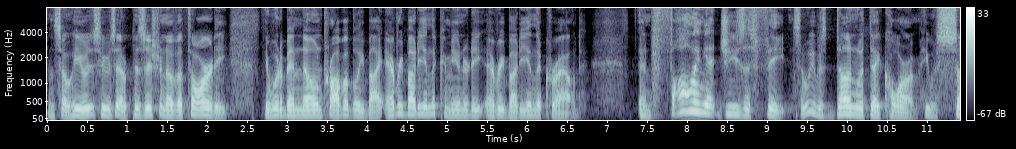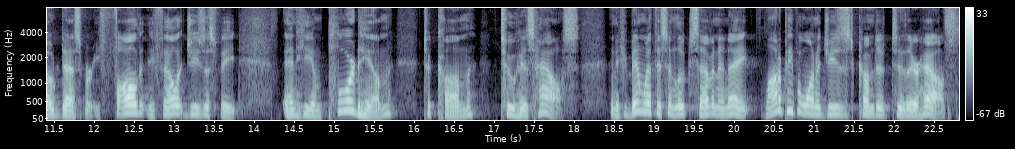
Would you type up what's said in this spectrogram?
And so he was, he was at a position of authority. It would have been known probably by everybody in the community, everybody in the crowd. And falling at Jesus' feet. So he was done with decorum. He was so desperate. He, fall, he fell at Jesus' feet and he implored him to come to his house. And if you've been with us in Luke 7 and 8, a lot of people wanted Jesus to come to, to their house.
